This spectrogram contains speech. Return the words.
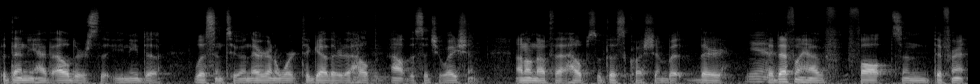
But then you have elders that you need to listen to, and they're going to work together to help mm-hmm. out the situation. I don't know if that helps with this question, but they're Yeah. they definitely have faults and different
